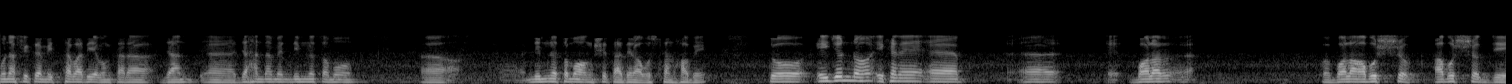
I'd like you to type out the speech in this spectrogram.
মুনাফিকরা মিথ্যাবাদী এবং তারা জান জাহান নামের নিম্নতম নিম্নতম অংশে তাদের অবস্থান হবে। তো এই জন্য এখানে বলার বলা আবশ্যক আবশ্যক যে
